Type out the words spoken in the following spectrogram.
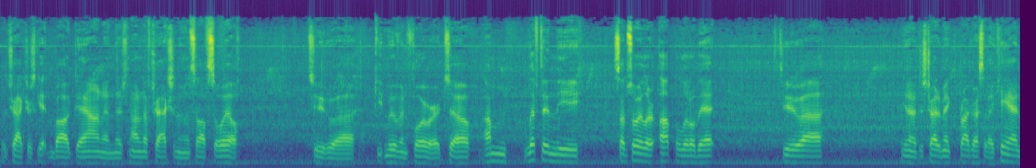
The tractor's getting bogged down and there's not enough traction in the soft soil to uh, keep moving forward. So I'm lifting the subsoiler up a little bit to, uh, you know, just try to make the progress that I can.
